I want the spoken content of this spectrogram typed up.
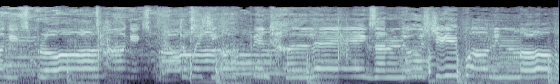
unexplored. The way she opened her legs, I knew she wanted more.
